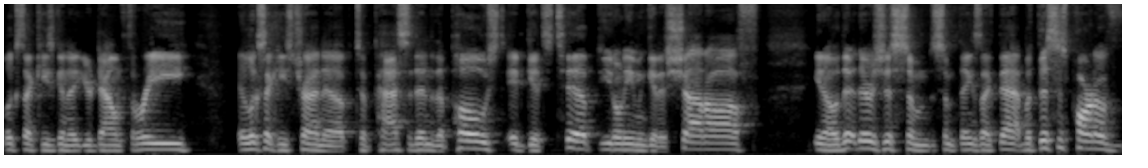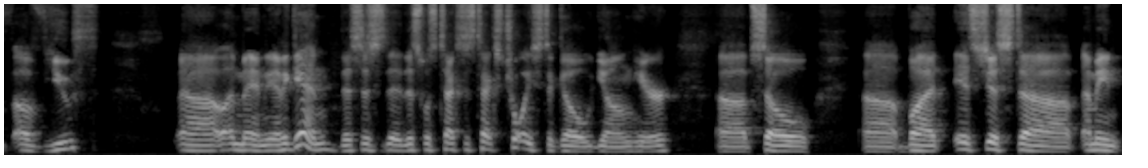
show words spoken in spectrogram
Looks like he's gonna you're down three. It looks like he's trying to to pass it into the post. It gets tipped. You don't even get a shot off. You know, there, there's just some some things like that. But this is part of of youth. Uh, and, and again, this is this was Texas Tech's choice to go young here. Uh, so, uh, but it's just, uh, I mean,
